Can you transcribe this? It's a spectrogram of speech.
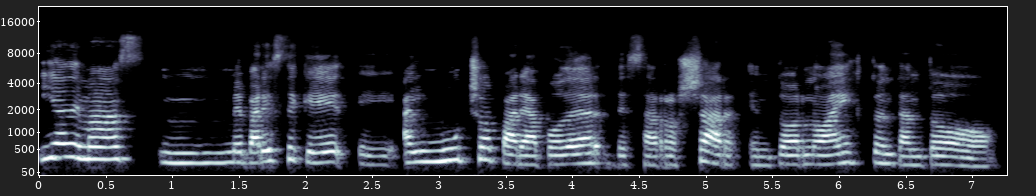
Y además, mm, me parece que eh, hay mucho para poder desarrollar en torno a esto, en tanto,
